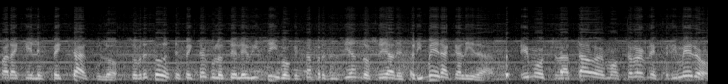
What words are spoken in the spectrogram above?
para que el espectáculo, sobre todo este espectáculo televisivo que están presenciando, sea de primera calidad. Hemos tratado de mostrarles primero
